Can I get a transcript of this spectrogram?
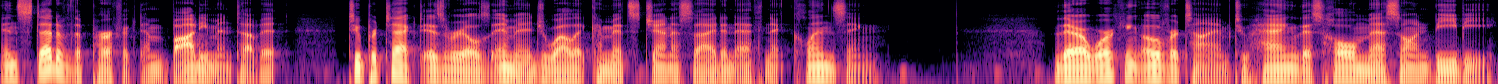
instead of the perfect embodiment of it, to protect Israel's image while it commits genocide and ethnic cleansing. They are working overtime to hang this whole mess on Bibi,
